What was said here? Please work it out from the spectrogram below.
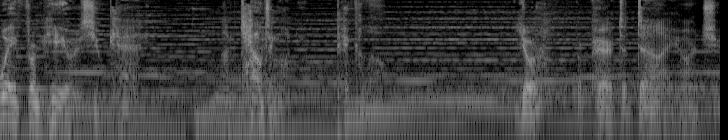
Away from here as you can. I'm counting on you, Piccolo. You're prepared to die, aren't you?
